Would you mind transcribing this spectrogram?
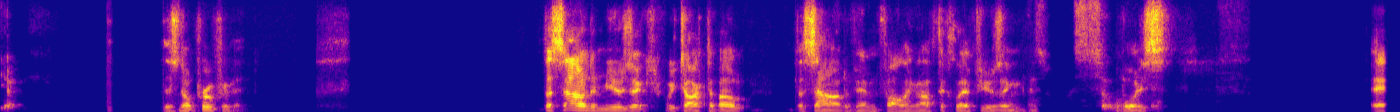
Yep. There's no proof of it. The sound and music, we talked about the sound of him falling off the cliff using so voice. And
